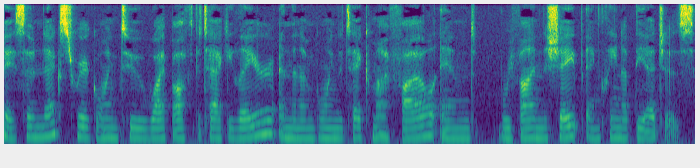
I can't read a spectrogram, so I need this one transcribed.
Okay, so next we're going to wipe off the tacky layer and then I'm going to take my file and refine the shape and clean up the edges.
